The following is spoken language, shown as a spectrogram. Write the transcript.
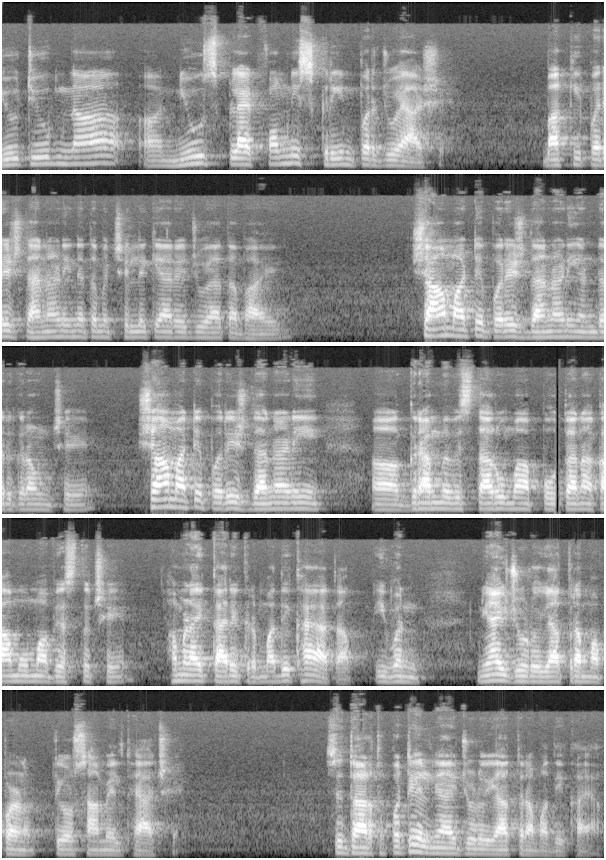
યુટ્યુબના ન્યૂઝ પ્લેટફોર્મની સ્ક્રીન પર જોયા હશે. બાકી પરેશ ધાનાણીને તમે છેલ્લે ક્યારે જોયા હતા ભાઈ? શા માટે પરેશ ધાનાણી અંડરગ્રાઉન્ડ છે? શા માટે પરેશ ધાનાણી ગ્રામ્ય વિસ્તારોમાં પોતાના કામોમાં વ્યસ્ત છે? હમણાં એક કાર્યક્રમમાં દેખાયા હતા. ઇવન ન્યાય જોડો યાત્રામાં પણ તેઓ સામેલ થયા છે. સિદ્ધાર્થ પટેલ ન્યાય જોડો યાત્રામાં દેખાયા.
